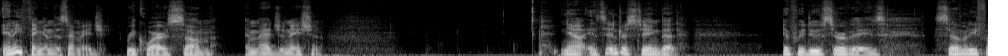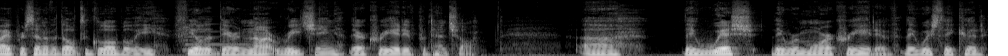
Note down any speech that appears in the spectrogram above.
anything in this image requires some imagination. Now, it's interesting that if we do surveys, 75% of adults globally feel that they're not reaching their creative potential. Uh, they wish they were more creative. They wish they could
